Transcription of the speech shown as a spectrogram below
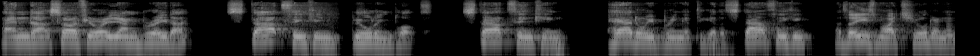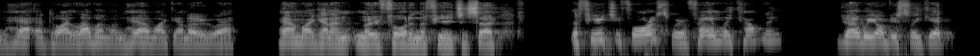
And uh, so if you're a young breeder, start thinking building blocks. Start thinking, how do we bring it together? Start thinking, are these my children and how do I love them and how am I going to, uh, how am I going to move forward in the future? So the future for us, we're a family company. You know, we obviously get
